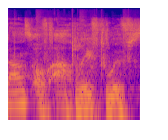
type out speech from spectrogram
Sounds of Uplift with.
